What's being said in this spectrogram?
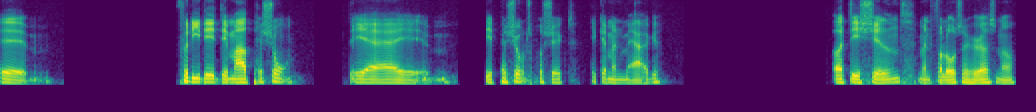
Øh, fordi det, det er meget passion. Det er, øh, det er et passionsprojekt. Det kan man mærke. Og det er sjældent, man får lov til at høre sådan noget.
